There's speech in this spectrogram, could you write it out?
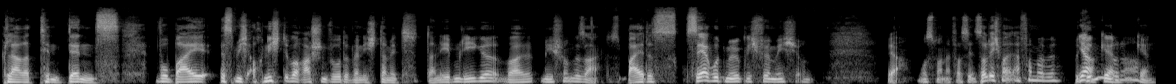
klare Tendenz, wobei es mich auch nicht überraschen würde, wenn ich damit daneben liege, weil, wie schon gesagt, ist beides sehr gut möglich für mich und ja, muss man einfach sehen. Soll ich mal einfach mal be- Ja, beginnen? gern, oder? gern.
